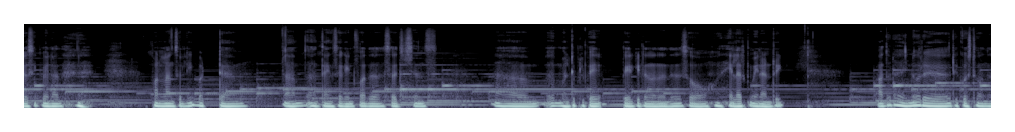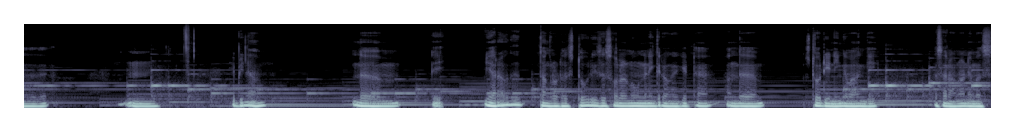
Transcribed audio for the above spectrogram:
யோசிக்கவே இல்லாத பண்ணலான்னு சொல்லி but thanks again for the suggestions multiple பேர் பேர்கிட்ட வந்தது ஸோ எல்லாருக்குமே நன்றி. அதோட இன்னொரு ரிக்வெஸ்ட் வந்தது. எப்படின்னா இந்த யாராவது தங்களோட ஸ்டோரிஸை சொல்லணும்னு நினைக்கிறவங்க கிட்ட அந்த ஸ்டோரியை நீங்கள் வாங்கி அஸ் அன் அனானிமஸ்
